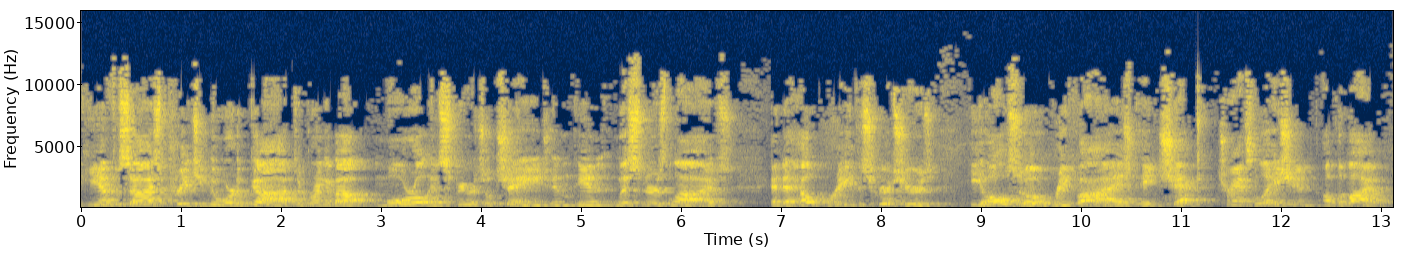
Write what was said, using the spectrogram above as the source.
he emphasized preaching the Word of God to bring about moral and spiritual change in, in listeners' lives and to help read the Scriptures. He also revised a Czech translation of the Bible.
